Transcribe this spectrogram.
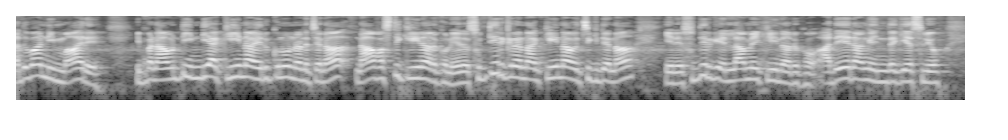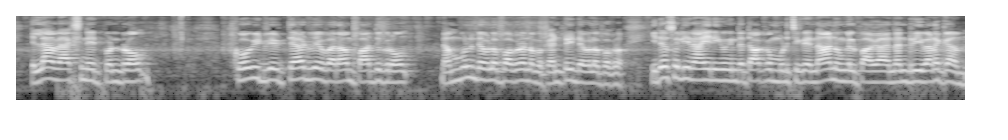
அதுவாக நீ மாறு. இப்போ நான் வந்துட்டு இந்தியா க்ளீனாக இருக்கணும்னு நினச்சேன்னா நான் ஃபஸ்ட்டு க்ளீனாக இருக்கணும். என்னை சுற்றி இருக்கிற நான் க்ளீனாக வச்சுக்கிட்டேன்னா என்னை சுற்றி இருக்க எல்லாமே க்ளீனாக இருக்கும். அதே நாங்கள் இந்த கேஸ்லேயும் எல்லாம் வேக்சினேட் பண்ணுறோம் கோவிட் வேவ் தேர்ட் வேவ் வராமல் பார்த்துக்குறோம் நம்மளும் டெவலப் ஆகிறோம் நம்ம கண்ட்ரியும் டெவலப் ஆகுறோம் இதை சொல்லி நான் இன்றைக்கி இந்த டாக்கை முடிச்சுக்கிறேன். நான் உங்கள் பாக. நன்றி. வணக்கம்.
